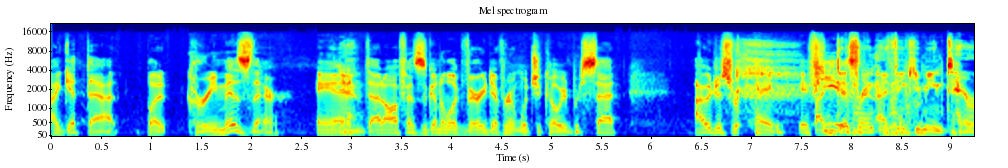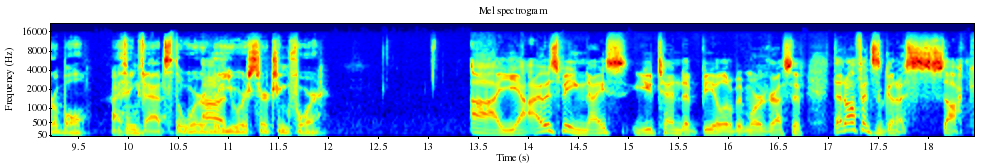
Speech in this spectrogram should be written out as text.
I get that, but Kareem is there, and Yeah. that offense is going to look very different with Jacoby Brissett. I would just hey, if By he different, is I think you mean terrible. I think that's the word Uh, that you were searching for. Uh yeah, I was being nice. You tend to be a little bit more aggressive. That offense is gonna suck.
